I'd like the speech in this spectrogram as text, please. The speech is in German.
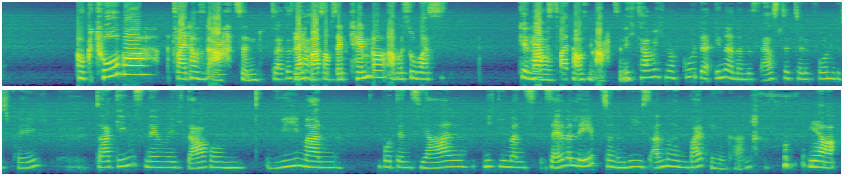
Oktober 2018. 2018. Vielleicht war es auch September, aber sowas genau. Herbst 2018. Ich kann mich noch gut erinnern an das erste Telefongespräch. Da ging es nämlich darum, wie man Potenzial, nicht wie man es selber lebt, sondern wie ich es anderen beibringen kann. Ja.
